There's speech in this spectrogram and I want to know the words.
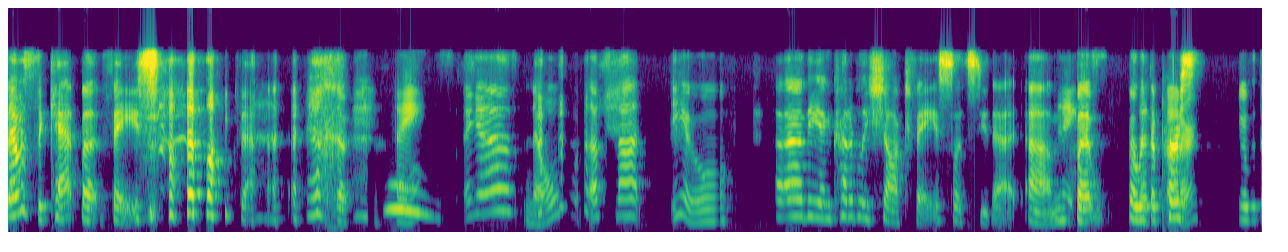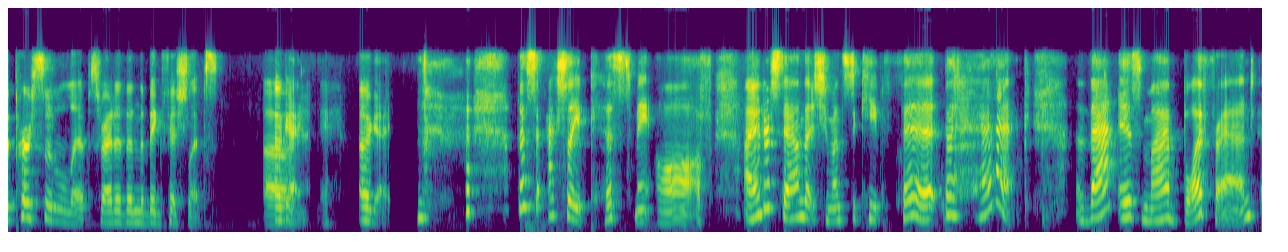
was the cat butt face. I like that. So, Thanks, I guess. No, that's not you. Uh, the incredibly shocked face. Let's do that. Um, but but with that's the purse with the pursed little lips rather than the big fish lips. Okay. Okay. Okay. this actually pissed me off. I understand that she wants to keep fit, but heck, that is my boyfriend,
